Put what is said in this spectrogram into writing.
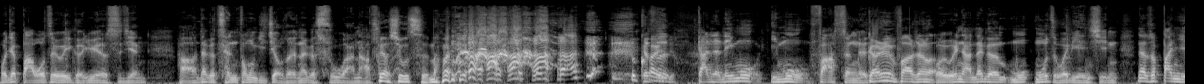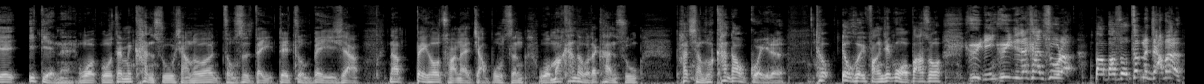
我就把握最后一个月的时间，好，那个尘封已久的那个书啊拿出来，不要羞耻嘛。可 是感人的一幕一幕发生了，感染发生了。我我跟你讲，那个母母子会连心。那时候半夜一点呢，我我在那边看书，想说总是得得准备一下。那背后传来脚步声，我妈看到我在看书，她想说看到鬼了，她又回房间跟我爸说：“玉林玉林在看书了。”爸爸说：“真的假的？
